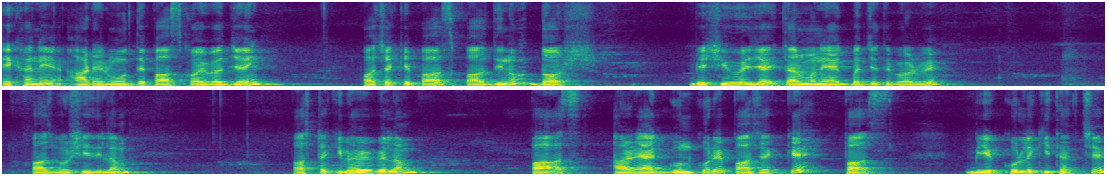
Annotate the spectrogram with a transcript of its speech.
এখানে আটের মধ্যে পাঁচ কয়বার যাই? পাঁচ একে পাঁচ পাঁচ দিনও দশ। বেশি হয়ে যায়, তার মানে একবার যেতে পারবে। পাঁচ বসিয়ে দিলাম। পাঁচটা কীভাবে পেলাম? পাঁচ আর এক গুণ করে পাঁচ এককে পাঁচ। বিয়োগ করলে কি থাকছে?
